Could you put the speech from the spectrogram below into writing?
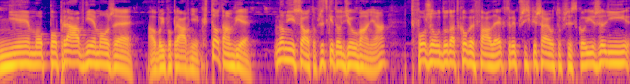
Nie mo poprawnie może, albo i poprawnie, kto tam wie. No mniejsza o to, wszystkie te oddziaływania tworzą dodatkowe fale, które przyspieszają to wszystko. Jeżeli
